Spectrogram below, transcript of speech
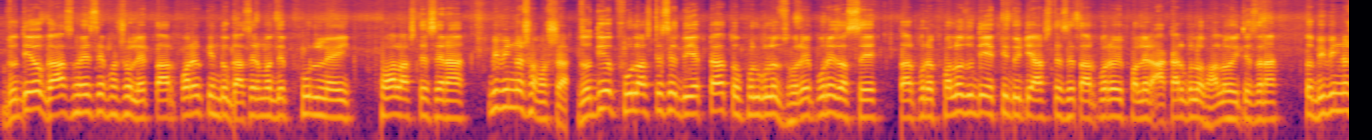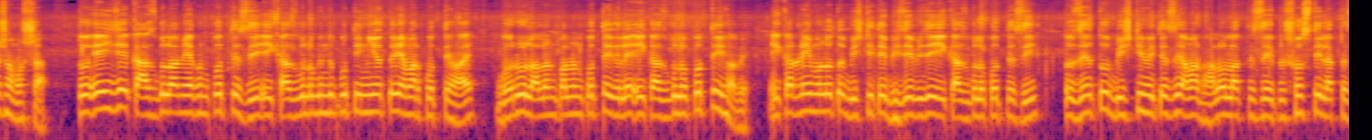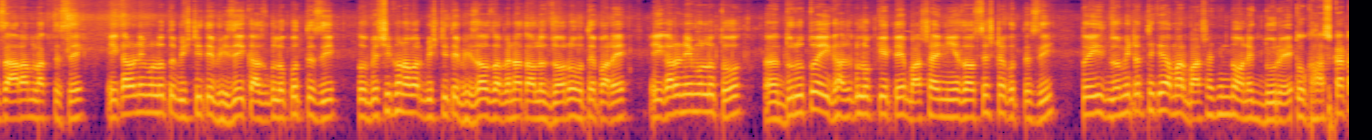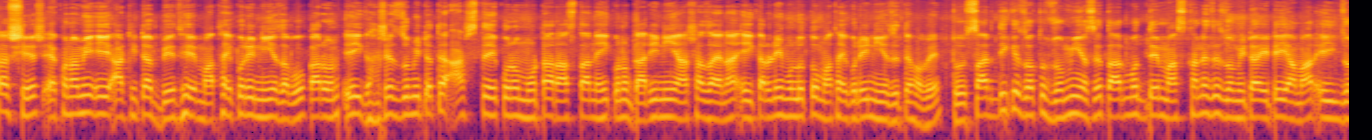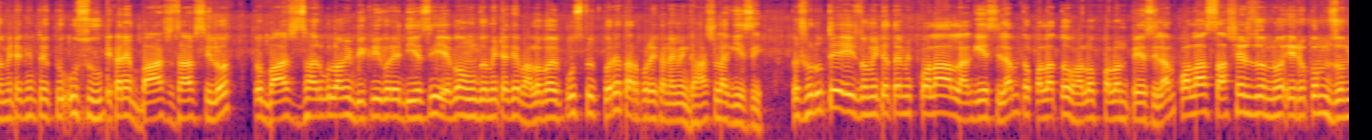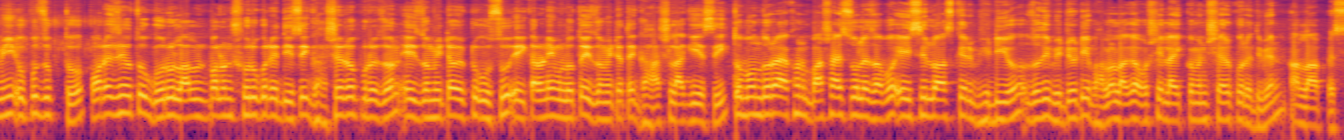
যদিও গাছ হয়েছে ফসলের, তারপরেও কিন্তু গাছের মধ্যে ফুল নেই। ফল আসতেছে না, বিভিন্ন সমস্যা। যদিও ফুল আসতেছে দুই একটা, তো ফুলগুলো ঝরে পড়ে যাচ্ছে। তারপরে ফলও যদি একটি দুইটি আসতেছে, তারপরে ওই ফলের আকারগুলো ভালো হইতেছে না, তো বিভিন্ন সমস্যা। তো এই যে কাজগুলো আমি এখন করতেছি, এই কাজগুলো কিন্তু প্রতিনিয়তই আমার করতে হয়। গরু লালন পালন করতে গেলে এই কাজগুলো করতেই হবে। এই কারণেই মূলত বৃষ্টিতে ভিজে ভিজে এই কাজগুলো করতেছি। তো যেহেতু বৃষ্টি হইতেছে, আমার ভালো লাগতেছে, একটু স্বস্তি লাগতেছে, আরাম লাগতেছে, এই কারণেই মূলত বৃষ্টিতে ভিজেই কাজগুলো করতেছি। তো বেশিক্ষণ আবার বৃষ্টিতে ভেজাও যাবে না, তাহলে জ্বরও হতে পারে। এই কারণেই মূলত দ্রুত এই ঘাসগুলো কেটে বাসায় নিয়ে যাওয়ার চেষ্টা করতেছি। তো এই জমিটার থেকে আমার বাসা কিন্তু অনেক দূরে। তো ঘাস কাটা শেষ, এখন আমি এই আটিটা বেঁধে মাথায় করে নিয়ে যাব। কারণ এই ঘাসের জমিটাতে আসতে কোনো মোটা রাস্তা নেই, কোনো গাড়ি নিয়ে আসা যায় না। এই কারণেই মূলত মাথায় করেই নিয়ে যেতে হবে। তো চারদিকে যত জমি আছে, তার মধ্যে মাঝখানে যে জমিটা, এটাই আমার। এই জমিটা কিন্তু একটু উঁচু। এখানে বাঁশ ঝাড় ছিল। তো বাঁশ ঝাড়গুলো আমি বিক্রি করে দিয়েছি এবং জমিটাকে ভালোভাবে প্রস্তুত করে তারপর এখানে আমি ঘাস লাগিয়েছি। তো শুরুতে এই জমিটাতে আমি কলা লাগিয়েছিলাম। তো কলা তো ভালো ফলন পেয়েছিলাম। কলা চাষের জন্য এরকম জমি উপযুক্ত। পরে যেহেতু গরু লালন পালন শুরু করে দিয়েছি, ঘাসেরও প্রয়োজন। এই জমিটাও একটু উঁচু। এই কারণেই মূলত এই জমিটাতে ঘাস লাগিয়েছি। তো বন্ধুরা, এখন বাসায় চলে যাব। এই ছিল আজকের ভিডিও। যদি ভিডিওটি ভালো লাগে, অবশ্যই লাইক কমেন্ট শেয়ার করে দিবেন। আল্লাহ হাফেজ।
